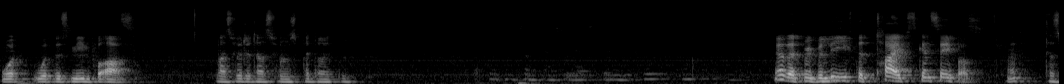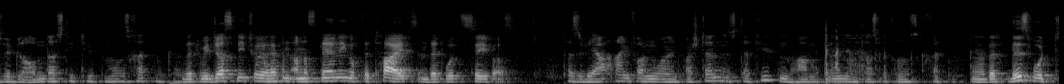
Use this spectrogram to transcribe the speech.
what would this mean for us? was würde das für uns bedeuten? Yeah, that we believe that types can save us. Dass wir glauben, dass die Typen uns retten können. That we just need to have an understanding of the types and that would save us. Dass wir einfach nur ein Verständnis der Typen haben können und das wird uns retten. Uh, that this would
